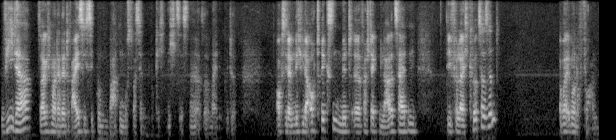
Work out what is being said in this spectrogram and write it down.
wieder, sage ich mal, deine 30 Sekunden warten musst, was ja wirklich nichts ist, ne? Also meine Güte. Ob sie dann nicht wieder auch tricksen mit äh, versteckten Ladezeiten, die vielleicht kürzer sind. aber immer noch vorhanden.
